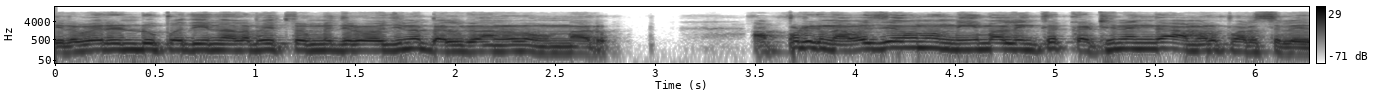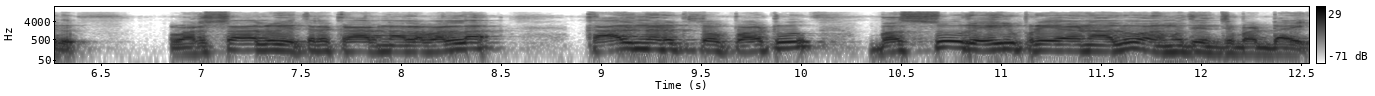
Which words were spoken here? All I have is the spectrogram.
ఇరవై రెండు పది నలభై తొమ్మిది రోజున బెల్గాన్లో ఉన్నారు. అప్పటికి నవజీవనం నియమాలు ఇంకా కఠినంగా అమలుపరచలేదు. వర్షాలు ఇతర కారణాల వల్ల కాలినడకతో పాటు బస్సు రైలు ప్రయాణాలు అనుమతించబడ్డాయి.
